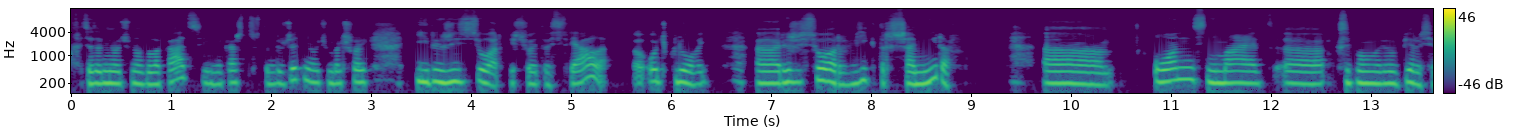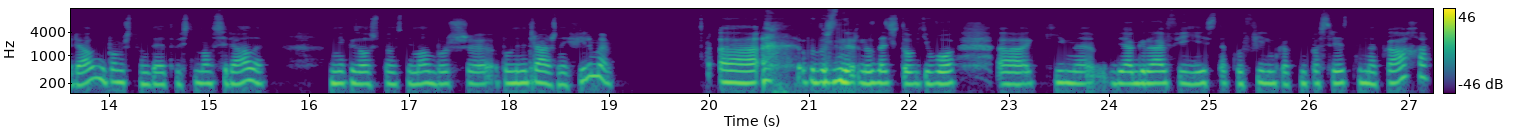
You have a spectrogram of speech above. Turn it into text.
хотя там не очень много локаций, мне кажется, что бюджет не очень большой, и режиссер еще этого сериала э, очень клевый, режиссер Виктор Шамиров, он снимает, э, кстати, по-моему, это его первый сериал, не помню, что он до этого снимал сериалы. Мне казалось, что он снимал больше полнометражные фильмы. А, вы должны, наверное, знать, что в его а, кинобиографии есть такой фильм, как непосредственно Каха.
